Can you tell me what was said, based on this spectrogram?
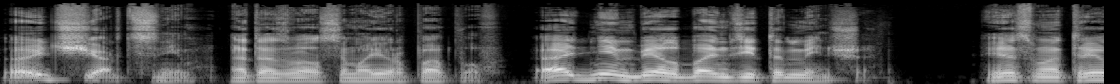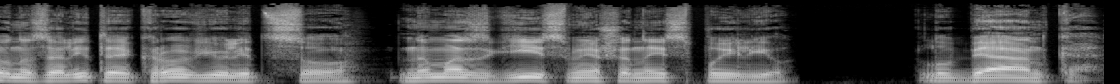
«Ну и черт с ним», — отозвался майор Попов. «Одним бел бандитом меньше». Я смотрел на залитое кровью лицо, на мозги, смешанные с пылью. Лубянка.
